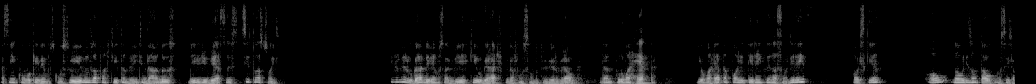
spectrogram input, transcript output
assim como queremos construí-los a partir também de dados de diversas situações. Em primeiro lugar, devemos saber que o gráfico da função do primeiro grau é dado por uma reta, e uma reta pode ter a inclinação à direita, ou à esquerda, ou na horizontal, ou seja,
